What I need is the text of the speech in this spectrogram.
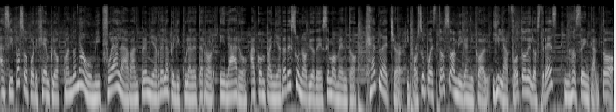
Así pasó, por ejemplo, cuando Naomi fue a la avant premiere de la película de terror El Aro, acompañada de su novio de ese momento, Heath Ledger, y por supuesto su amiga Nicole. Y la foto de los tres nos encantó.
